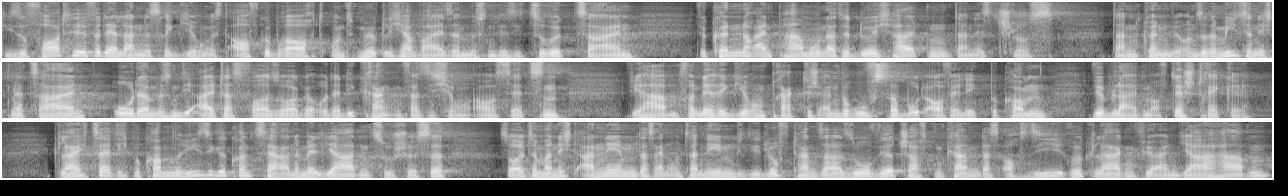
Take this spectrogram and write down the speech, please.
Die Soforthilfe der Landesregierung ist aufgebraucht und möglicherweise müssen wir sie zurückzahlen. Wir können noch ein paar Monate durchhalten, dann ist Schluss. Dann können wir unsere Miete nicht mehr zahlen oder müssen die Altersvorsorge oder die Krankenversicherung aussetzen. Wir haben von der Regierung praktisch ein Berufsverbot auferlegt bekommen. Wir bleiben auf der Strecke. Gleichzeitig bekommen riesige Konzerne Milliardenzuschüsse sollte man nicht annehmen, dass ein Unternehmen wie die Lufthansa so wirtschaften kann, dass auch sie Rücklagen für ein Jahr haben?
